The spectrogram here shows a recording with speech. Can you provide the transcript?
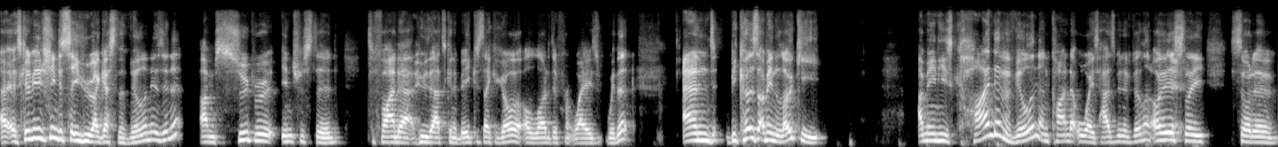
Uh, it's going to be interesting to see who I guess the villain is in it. I'm super interested to find out who that's going to be because they could go a lot of different ways with it. And because I mean Loki, I mean he's kind of a villain and kind of always has been a villain. Obviously, yeah. sort of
